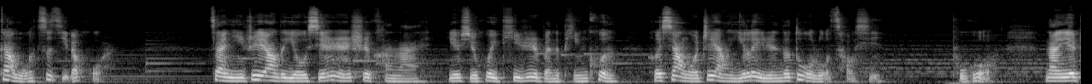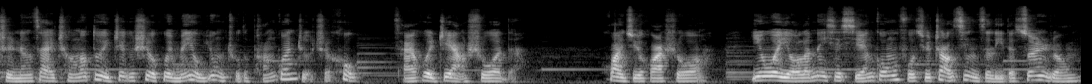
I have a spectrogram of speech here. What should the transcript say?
干我自己的活。在你这样的有闲人士看来，也许会替日本的贫困和像我这样一类人的堕落操心。不过，那也只能在成了对这个社会没有用处的旁观者之后才会这样说的。换句话说，因为有了那些闲工夫去照镜子里的尊容，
